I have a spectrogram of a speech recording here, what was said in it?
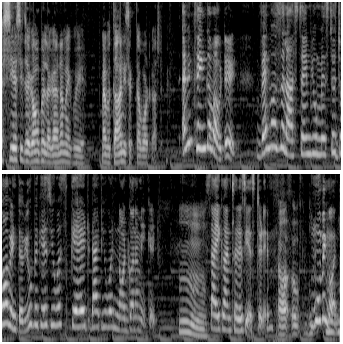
ऐसी ऐसी जगहों पे लगा ना मेरे को ये मैं बता नहीं सकता पॉडकास्ट पे I mean, think about it. When was the last time you missed a job interview because you were scared that you were not gonna make it? हम्म Psych answer is yesterday. uh, uh, Moving on.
